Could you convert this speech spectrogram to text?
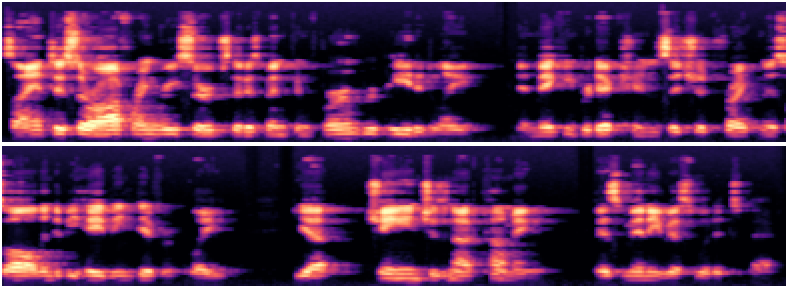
Scientists are offering research that has been confirmed repeatedly and making predictions that should frighten us all into behaving differently. Yet, change is not coming as many of us would expect.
